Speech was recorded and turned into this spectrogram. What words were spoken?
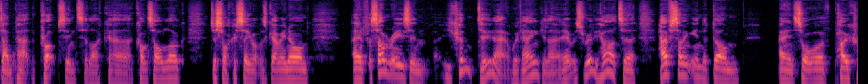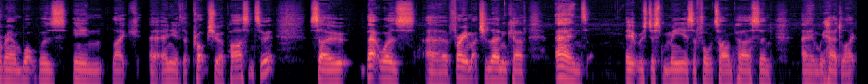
dump out the props into like a console log just so I could see what was going on. And for some reason, you couldn't do that with Angular. It was really hard to have something in the DOM and sort of poke around what was in like uh, any of the props you were passing to it. So that was uh, very much a learning curve, and it was just me as a full time person, and we had like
